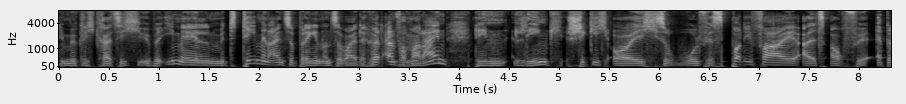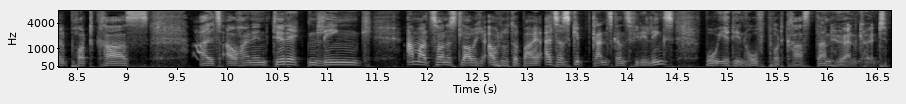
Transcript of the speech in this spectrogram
die Möglichkeit, sich über E-Mail mit Themen einzubringen und so weiter. Hört einfach mal rein. Den Link schicke ich euch sowohl für Spotify als auch für Apple Podcasts als auch einen direkten Link. Amazon ist, glaube ich, auch noch dabei. Also es gibt ganz, ganz viele Links, wo ihr den Hof-Podcast dann hören könnt.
